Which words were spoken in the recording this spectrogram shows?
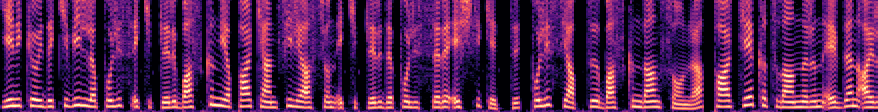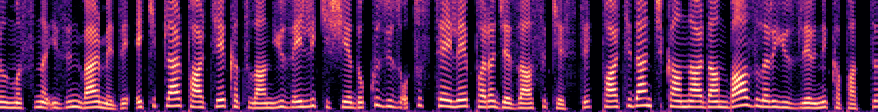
Yeniköy'deki villa polis ekipleri baskın yaparken filyasyon ekipleri de polislere eşlik etti. Polis yaptığı baskından sonra, partiye katılanların evden ayrılmasına izin vermedi. Ekipler partiye katılan 150 kişiye 930 TL para cezası kesti. Partiden çıkanlardan bazıları yüzlerini kapattı.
